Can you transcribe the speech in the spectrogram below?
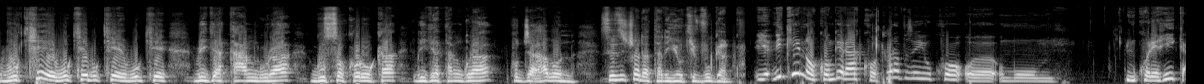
Buke buke buke buke. Bigatangura gusokoroka bigatangura kujya ahabona sinzi icyo natariyo kivuga ni kino kongera ko twaravuze yuko umukorerike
